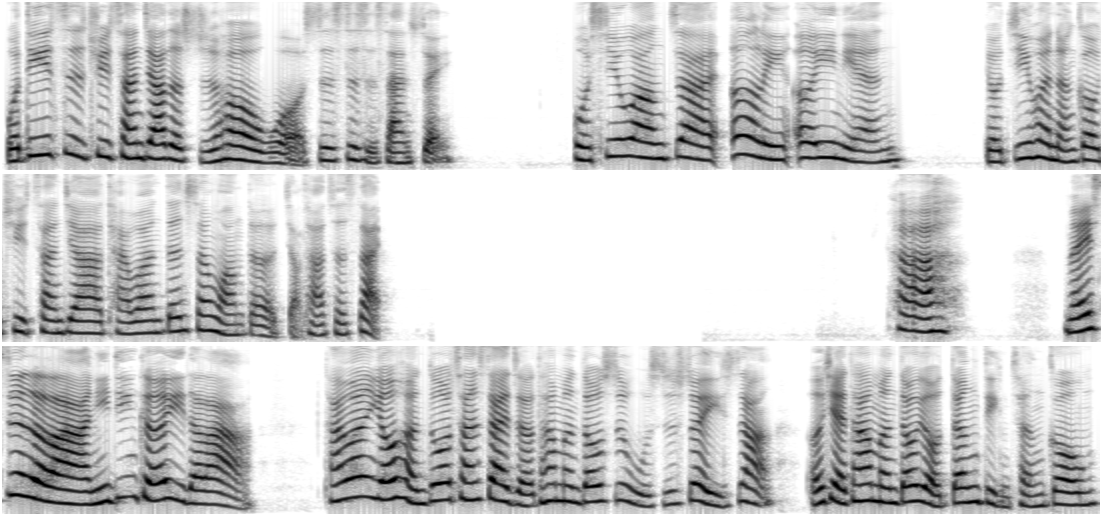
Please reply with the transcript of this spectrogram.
我第一次去参加的时候，我是四十三岁。我希望在二零二一年有机会能够去参加台湾登山王的脚踏车赛。哈，没事的啦，你一定可以的啦。台湾有很多参赛者，他们都是五十岁以上，而且他们都有登顶成功。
